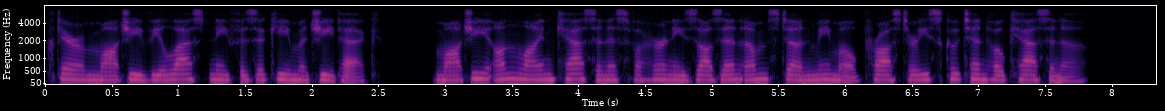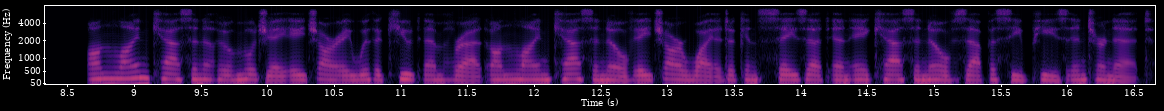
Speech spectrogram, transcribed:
kteram maji vilastni fiziki majitak, maji online kasanas vaherni zazen umstun mimo proster iskotenho kasana. Online kasana umuje hra with acute mhrat online kasanov hry atakans na kasanov zapasi ps internet.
